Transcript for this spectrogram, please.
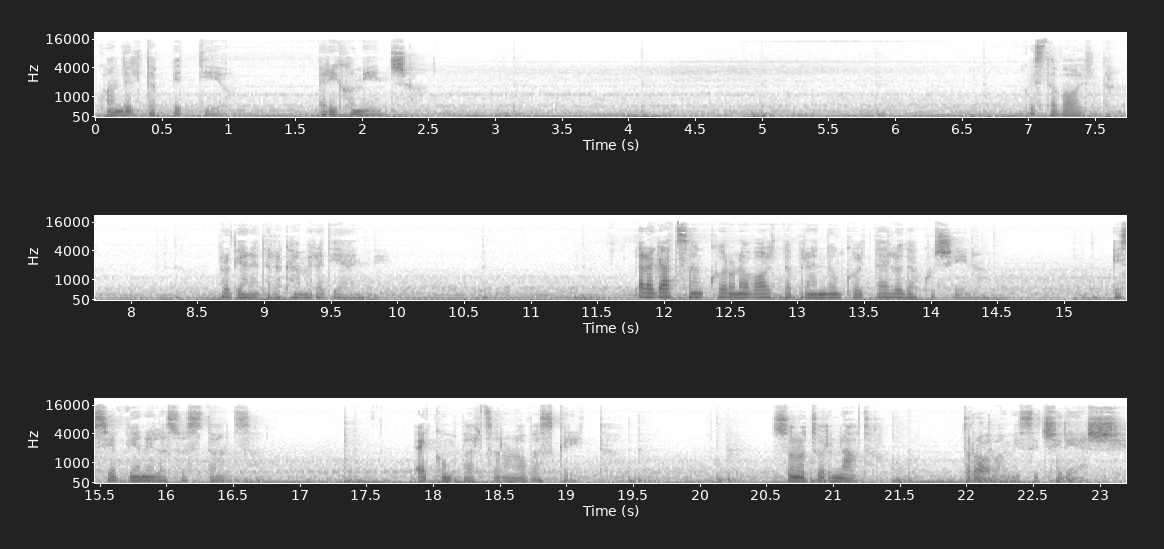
quando il tappettio ricomincia. Questa volta proviene dalla camera di Annie. La ragazza ancora una volta prende un coltello da cucina e si avviene alla sua stanza. È comparsa una nuova scritta. Sono tornato. Trovami se ci riesci.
